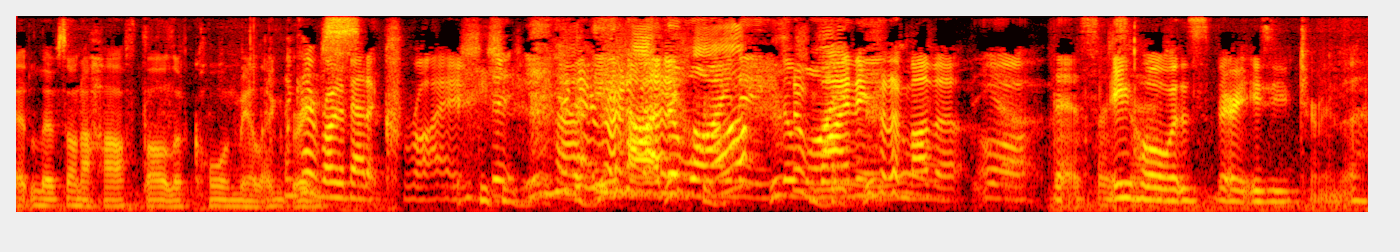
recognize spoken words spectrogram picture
It lives on a half bowl of cornmeal and I and think grease. I wrote about it crying. The I Ihar, wrote Ihar, about the whining, the The whining for the mother. Oh. Yeah, that's so Ehor sad. was very easy to remember.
